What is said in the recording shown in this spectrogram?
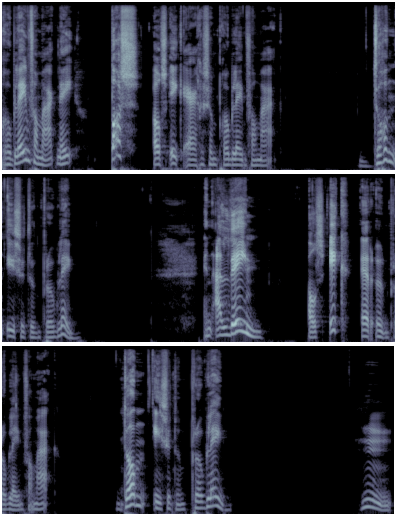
probleem van maak. Nee, pas als ik ergens een probleem van maak, dan is het een probleem. En alleen als ik er een probleem van maak, dan is het een probleem. Hmm.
